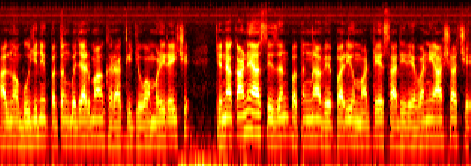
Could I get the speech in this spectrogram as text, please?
હાલમાં ભુજની પતંગ બજારમાં ઘરાકી જોવા મળી રહી છે, જેના કારણે આ સિઝન પતંગના વેપારીઓ માટે સારી રહેવાની આશા છે.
